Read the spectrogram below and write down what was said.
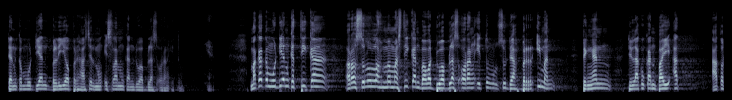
dan kemudian beliau berhasil mengislamkan 12 orang itu. Ya. Maka kemudian ketika Rasulullah memastikan bahwa 12 orang itu sudah beriman dengan dilakukan bayat atau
